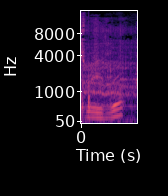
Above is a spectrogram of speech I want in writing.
Smooth rock.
